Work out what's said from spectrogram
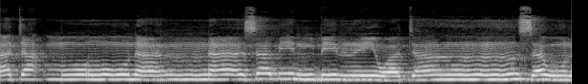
أتأمرون الناس بالبر وتنسون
